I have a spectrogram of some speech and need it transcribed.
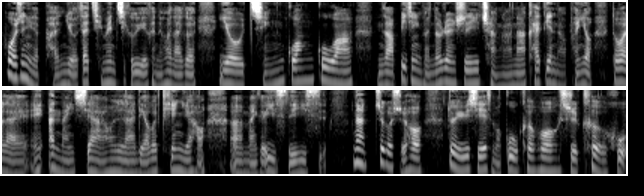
或者是你的朋友在前面几个月也可能会来个友情光顾啊，你知道，毕竟可能都认识一场啊，拿开电脑朋友都会来，哎按捺一下，或者来聊个天也好，呃，买个意思意思。那这个时候，对于一些什么顾客或是客户，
